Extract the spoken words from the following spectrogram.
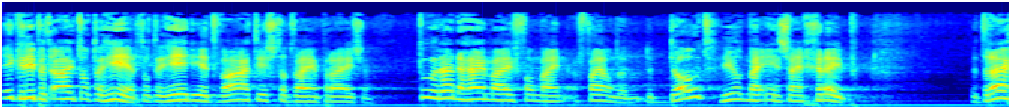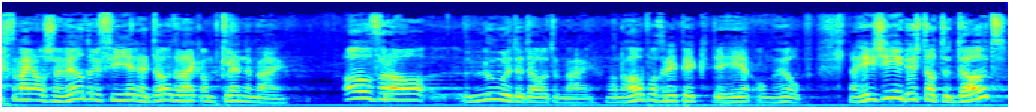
Ik riep het uit tot de Heer, tot de Heer die het waard is dat wij hem prijzen. Toen redde hij mij van mijn vijanden. De dood hield mij in zijn greep. Het dreigde mij als een wilde rivier, het doodrijk omklemde mij. Overal loerde de dood op mij. Wanhopig riep ik de Heer om hulp. Nou, hier zie je dus dat de dood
